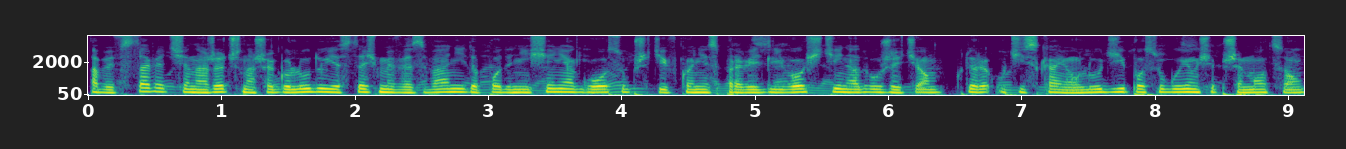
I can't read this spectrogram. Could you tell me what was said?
Aby wstawiać się na rzecz naszego ludu, jesteśmy wezwani do podniesienia głosu przeciwko niesprawiedliwości i nadużyciom, które uciskają ludzi, posługują się przemocą,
